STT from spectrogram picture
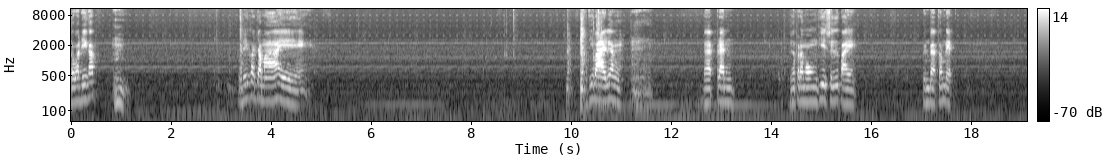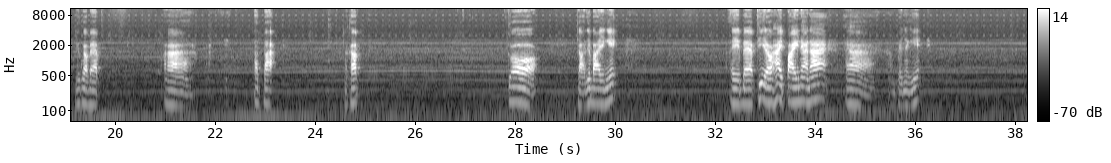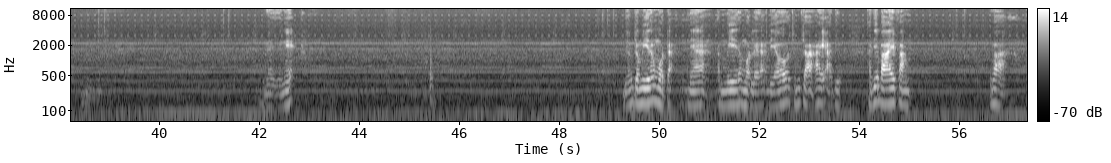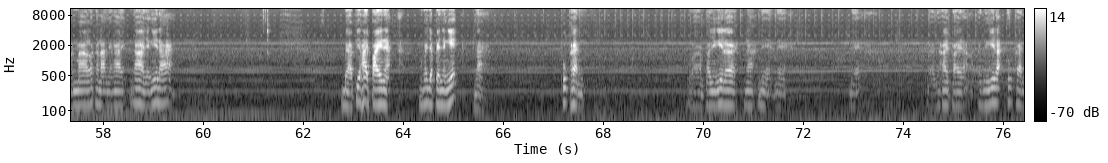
สวัสดีครับ วันนี้ก็จะมาให้อธิบายเรื่อง แบบแปลนเรือประมงที่ซื้อไป เป็นแบบสำเร็จ หรือกว่าแบบ อ่า ตัดปะนะครับ ก็ จะอธิบายอย่างนี้ไอ้แบบที่เราให้ไปเนี่ยนะ อ่าเป็นอย่างนี้นี่อย่างนี้เดี๋ยวจะมีทั้งหมดอะเนี่ยมีทั้งหมดเลยอะเดี๋ยวผมจะให้อธิอธิบายฟังว่า มันมาลักษณะยังไง หน้าอย่างนี้นะ แบบที่ให้ไปเนี่ย มันก็จะเป็นอย่างนี้นะทุกแผ่นวางไปอย่างนี้เลยนะนี่นี่นี่แบบที่ให้ไปนะเป็นอย่างนี้แหละทุกแผ่น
